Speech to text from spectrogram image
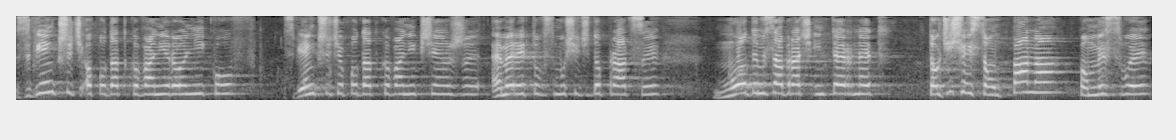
zwiększyć opodatkowanie rolników, zwiększyć opodatkowanie księży, emerytów zmusić do pracy, młodym zabrać internet? To dzisiaj są pana pomysły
